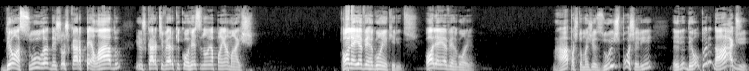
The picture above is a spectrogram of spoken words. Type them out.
Deu uma surra, deixou os caras pelados e os caras tiveram que correr, senão ia apanhar mais. Olha aí a vergonha, queridos. Olha aí a vergonha. Ah, pastor, mas Jesus, poxa, ele, ele deu autoridade.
